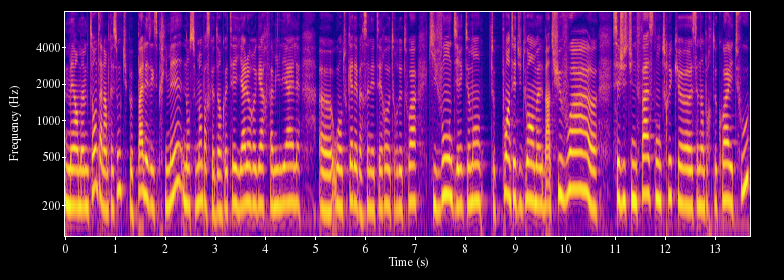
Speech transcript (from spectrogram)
mais en même temps, tu as l'impression que tu peux pas les exprimer, non seulement parce que d'un côté, il y a le regard familial, euh, ou en tout cas des personnes hétéro autour de toi, qui vont directement te pointer du doigt en mode, ben, tu vois, euh, c'est juste une phase, ton truc, euh, c'est n'importe quoi et tout.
